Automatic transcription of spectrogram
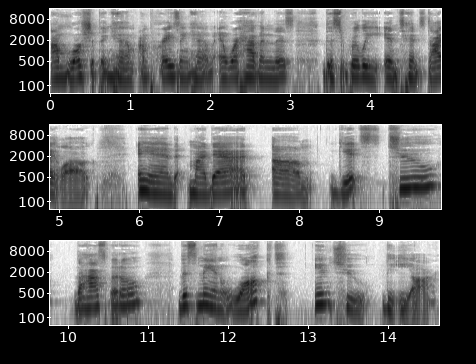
I'm worshiping Him, I'm praising Him, and we're having this this really intense dialogue. And my dad um, gets to the hospital. This man walked into the ER.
